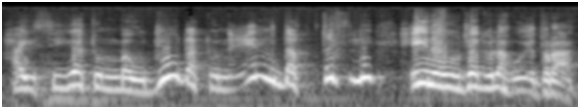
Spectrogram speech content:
حيثية موجودة عند الطفل حين يوجد له إدراك.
